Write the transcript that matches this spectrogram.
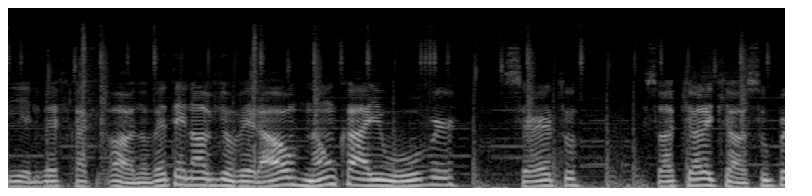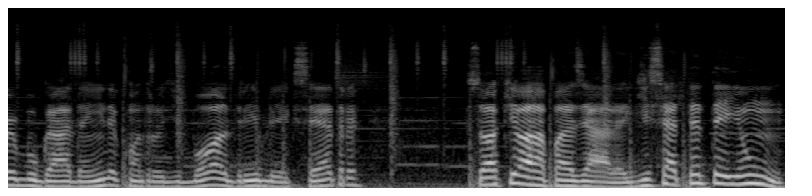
E ele vai ficar, ó, 99 de overall, não caiu over, certo? Só que olha aqui, ó, super bugado ainda, controle de bola, drible, etc. Só que, ó, rapaziada, de 71,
